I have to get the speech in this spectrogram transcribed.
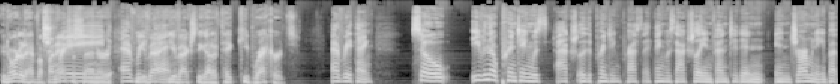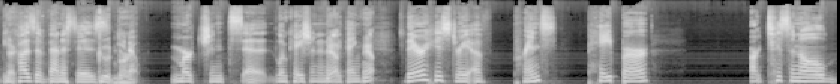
in order to have a financial Trade, center, you've, a- you've actually got to take keep records. everything. So even though printing was actually the printing press, I think was actually invented in in Germany, but because of Venice's Gutenberg. you know merchants uh, location and Yep, everything, yep. their history of prints, paper, artisanal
